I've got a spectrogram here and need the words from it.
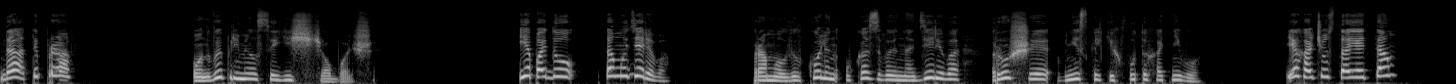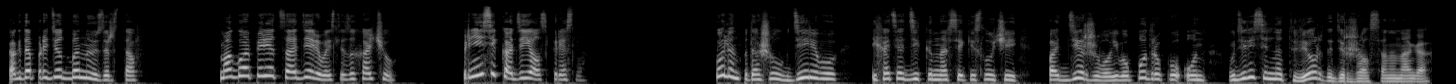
Да, ты прав. Он выпрямился еще больше. «Я пойду к тому дереву», — промолвил Колин, указывая на дерево, росшее в нескольких футах от него. «Я хочу стоять там, когда придет Бен Уизерстав. Смогу опереться от дерева, если захочу. Принеси-ка одеяло с кресла». Колин подошел к дереву, и хотя Дикон на всякий случай поддерживал его под руку, он удивительно твердо держался на ногах.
